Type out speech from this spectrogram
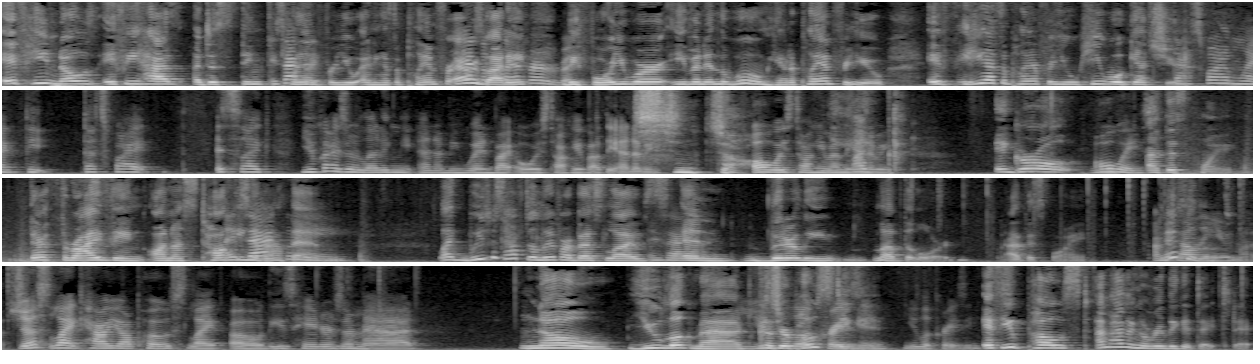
If he knows, if he has a distinct Exactly. plan for you, and he has a plan for He has a plan everybody, for everybody. before you were even in the womb, he had a plan for you. If he has a plan for you, he will get you. That's why I'm like the. That's why it's like you guys are letting the enemy win by always talking about the enemy. Always talking about the Like, enemy. A girl, Always. at this point, they're thriving on us talking about them. Like we just have to live our best lives Exactly. and literally love the Lord at this point. I'm It's telling you, too much. just like how y'all post, like, "Oh, these haters are mad." No, you look mad because you are posting crazy. it. You look crazy. If you post, I'm having a really good day today,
